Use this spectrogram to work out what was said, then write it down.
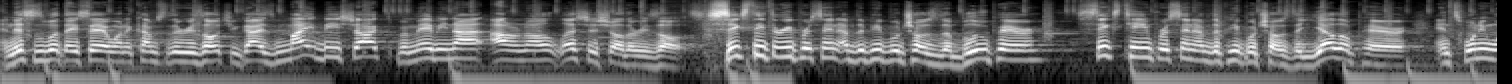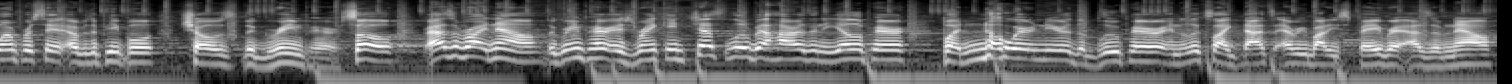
And this is what they said when it comes to the results. You guys might be shocked, but maybe not. I don't know. Let's just show the results. 63% of the people chose the blue pair, 16% of the people chose the yellow pair, and 21% of the people chose the green pair. So as of right now, the green pair is ranking just a little bit higher than the yellow pair, but nowhere near the blue pair, and it looks like that's everybody's favorite as of now.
